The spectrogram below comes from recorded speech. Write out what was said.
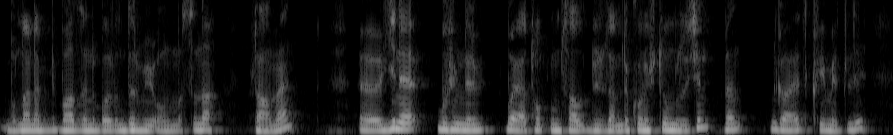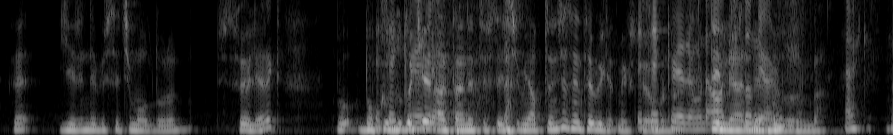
bunlardan bazılarını barındırmıyor olmasına rağmen e, yine bu filmleri bayağı toplumsal düzlemde konuştuğumuz için ben gayet kıymetli ve yerinde bir seçim olduğunu söyleyerek bu Teşekkür 9'daki en ederim. alternatif seçimi yaptığın için seni tebrik etmek istiyorum. Teşekkür burada. ederim. Burada Dinleyenlerin huzurunda. Herkesin.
